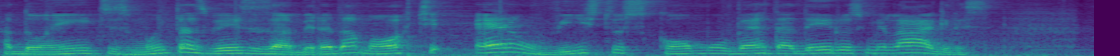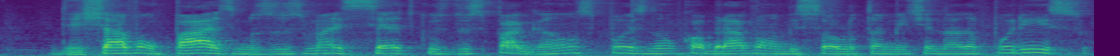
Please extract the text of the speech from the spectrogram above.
a doentes, muitas vezes à beira da morte, eram vistos como verdadeiros milagres. Deixavam pasmos os mais céticos dos pagãos, pois não cobravam absolutamente nada por isso.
